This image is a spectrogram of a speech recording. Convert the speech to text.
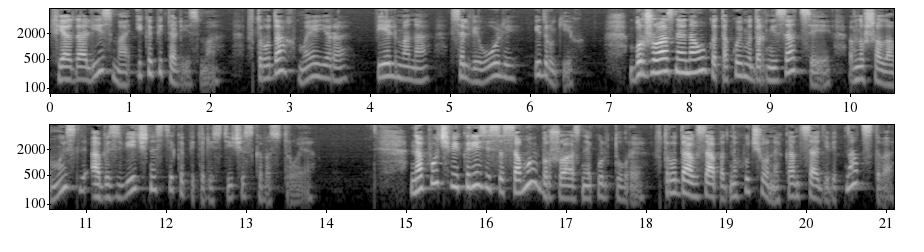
феодализма и капитализма в трудах Мейера, Пельмана, Сальвиоли и других. Буржуазная наука такой модернизации внушала мысль об извечности капиталистического строя. На почве кризиса самой буржуазной культуры в трудах западных ученых конца XIX,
